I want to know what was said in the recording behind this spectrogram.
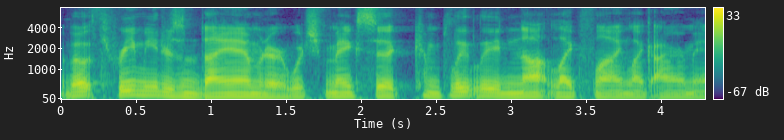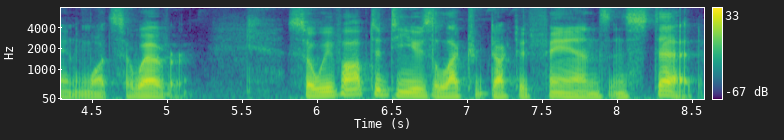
about 3 meters in diameter, which makes it completely not like flying like Iron Man whatsoever. So we've opted to use electric ducted fans instead.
